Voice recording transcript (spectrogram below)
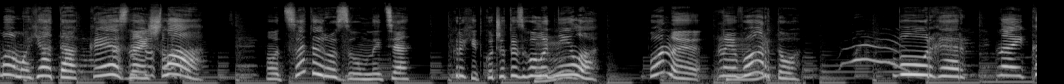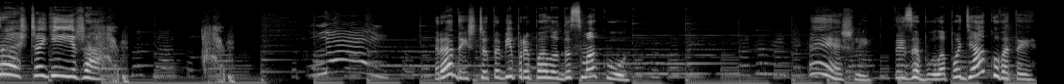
Мамо, я таке знайшла. Оце ти розумниця. Крихітко, чи ти зголодніла? Пане, не варто. Бургер найкраща їжа. Радий, що тобі припало до смаку. Ешлі, ти забула подякувати.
